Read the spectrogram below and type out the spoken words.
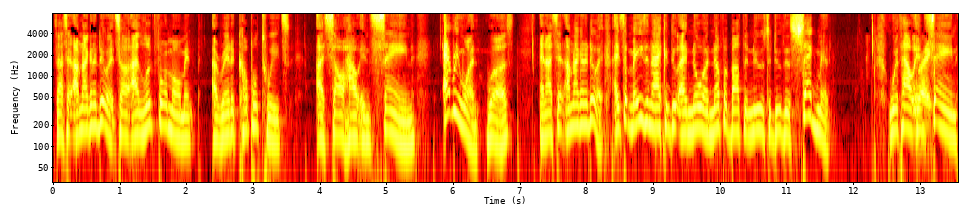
So I said, I'm not going to do it. So I looked for a moment. I read a couple tweets. I saw how insane everyone was. And I said, I'm not going to do it. It's amazing I can do, I know enough about the news to do this segment with how right. insane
